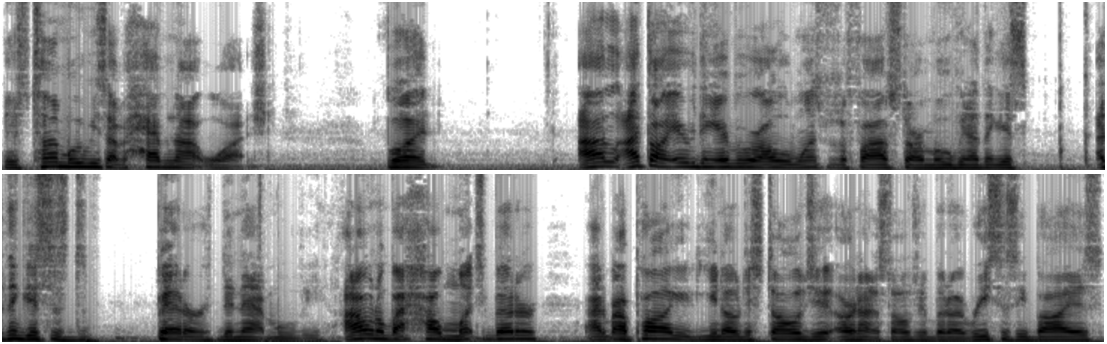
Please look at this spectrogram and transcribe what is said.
There's a ton of movies I have not watched. But I I thought Everything Everywhere All at Once was a five star movie. And I think it's I think this is better than that movie. I don't know about how much better. I, I probably, you know, nostalgia, or not nostalgia, but a recency bias.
